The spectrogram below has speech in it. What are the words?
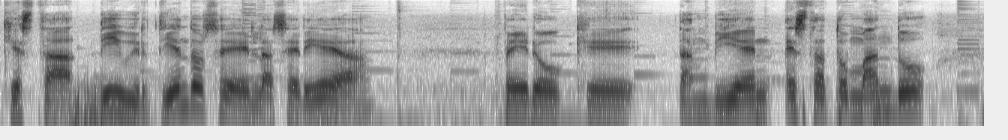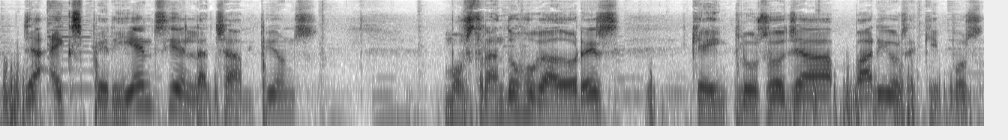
que está divirtiéndose en la Serie A, pero que también está tomando ya experiencia en la Champions, mostrando jugadores que incluso ya varios equipos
